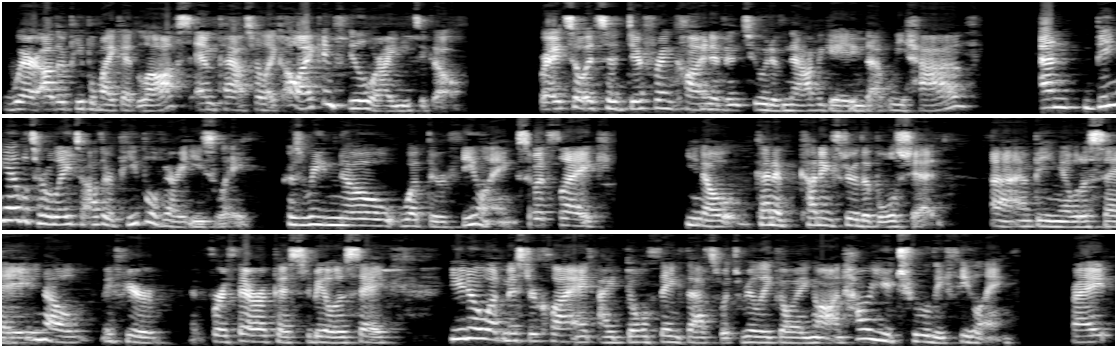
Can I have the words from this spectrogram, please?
where other people might get lost. Empaths are like, oh, I can feel where I need to go. Right. So it's a different kind of intuitive navigating that we have and being able to relate to other people very easily because we know what they're feeling. So it's like, you know, kind of cutting through the bullshit uh, and being able to say, you know, if you're for a therapist to be able to say, you know what, Mr. Client, I don't think that's what's really going on. How are you truly feeling? Right?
